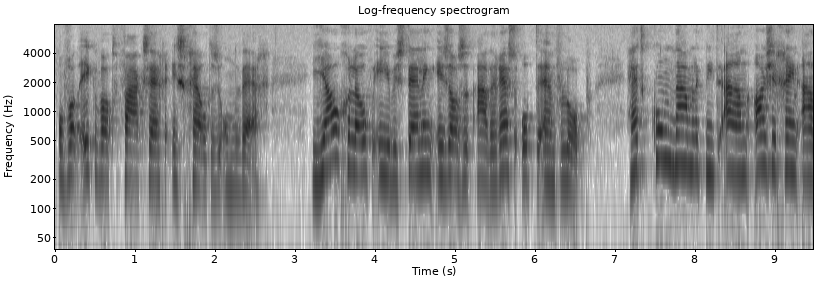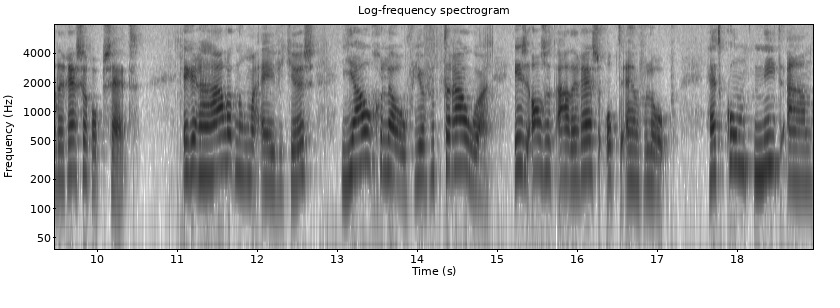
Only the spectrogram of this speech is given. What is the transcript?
Of wat ik wat vaak zeg is: geld is onderweg. Jouw geloof in je bestelling is als het adres op de envelop. Het komt namelijk niet aan als je geen adres erop zet. Ik herhaal het nog maar eventjes. Jouw geloof, je vertrouwen is als het adres op de envelop. Het komt niet aan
